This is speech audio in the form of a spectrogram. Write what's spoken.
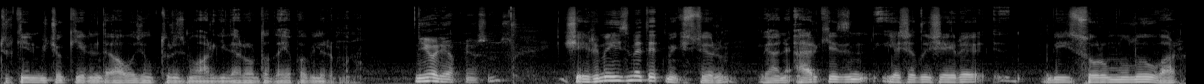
Türkiye'nin birçok yerinde havacılık turizmi var. Gider orada da yapabilirim bunu. Niye öyle yapmıyorsunuz? Şehrime hizmet etmek istiyorum. Yani herkesin yaşadığı şehre bir sorumluluğu var.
